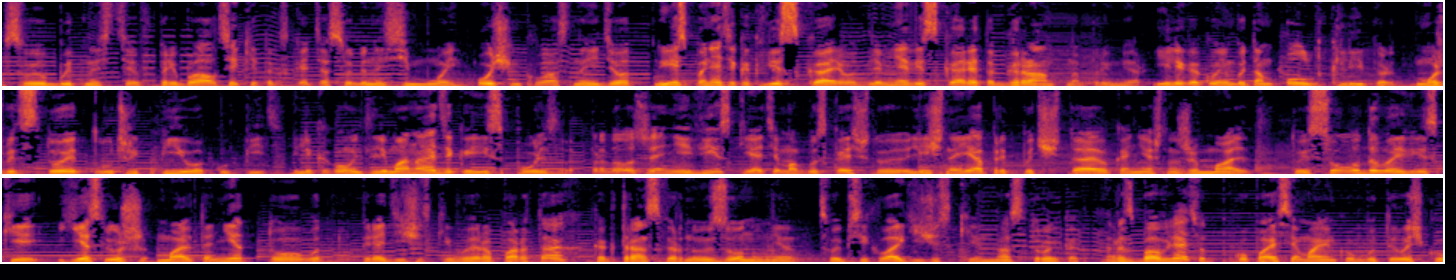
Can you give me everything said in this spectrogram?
в свою бытность в Прибалтике, так сказать, особенно зимой. Очень классно идет. Но есть понятие как вискарь. Вот для меня вискарь это грант, например. Или какой-нибудь там Old Clipper. Может быть, стоит лучше пиво купить. Или какого-нибудь лимона лимонадика и использовать. В продолжение виски я тебе могу сказать, что лично я предпочитаю, конечно же, мальт. То есть солодовые виски. Если уж мальта нет, то вот периодически в аэропортах, как трансферную зону, меня свой психологический настрой, как разбавлять, вот покупая себе маленькую бутылочку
